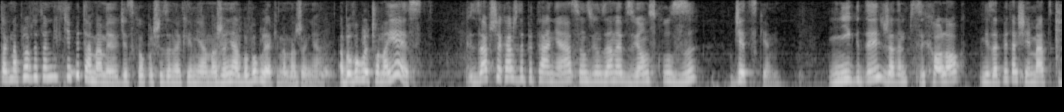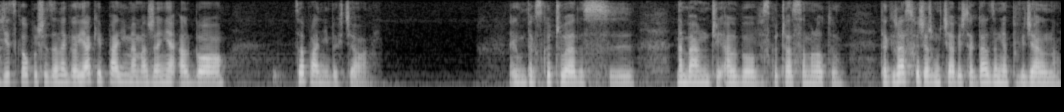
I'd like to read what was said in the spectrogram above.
tak naprawdę to nikt nie pyta mamy dziecka upośledzone, jakie miała marzenia, albo w ogóle jakie ma marzenia. Albo w ogóle, czy ona jest. Zawsze każde pytania są związane w związku z dzieckiem. Nigdy żaden psycholog nie zapyta się matki dziecka upośledzonego, jakie pani ma marzenia, albo co pani by chciała. Jakbym tak skoczyła z, na bungee albo wyskoczyła z samolotu. Tak raz chociaż bym chciała być tak bardzo nieodpowiedzialna.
